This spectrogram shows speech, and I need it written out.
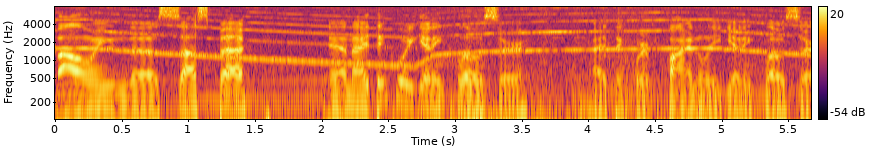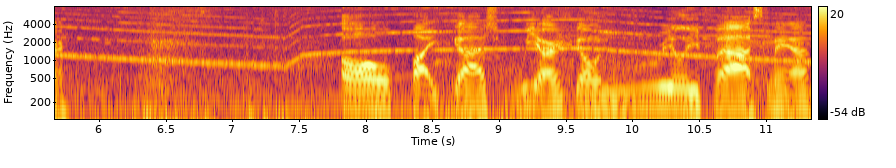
following the suspect, and I think we're getting closer. I think we're finally getting closer. Oh my gosh, we are going really fast, man.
